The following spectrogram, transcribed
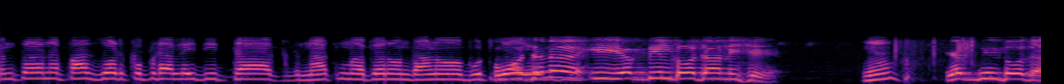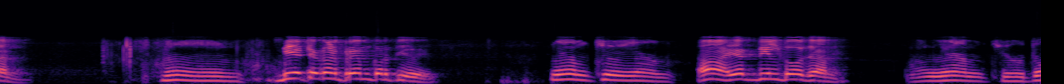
એમ તો એને પાંચ જોડ કપડા લઈ દીધા નાકમાં પહેરો દાણો બૂટ ઓ છે ને ઈ એક દિલ દો જાન છે. હે? એક દિલ દો જાન હમ. બે ટકણ પ્રેમ કરતી હોય. એમ છું એમ. હા એક દિલ દો જાન એમ છું તો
